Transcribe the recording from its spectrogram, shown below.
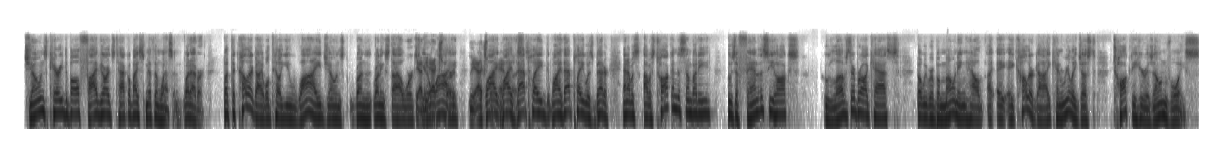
Jones carried the ball five yards, tackled by Smith and Wesson, whatever. But the color guy will tell you why Jones' run running style works Yeah, the expert. why the expert. why why that play why that play was better. And I was I was talking to somebody who's a fan of the Seahawks, who loves their broadcasts, but we were bemoaning how a, a, a color guy can really just talk to hear his own voice.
